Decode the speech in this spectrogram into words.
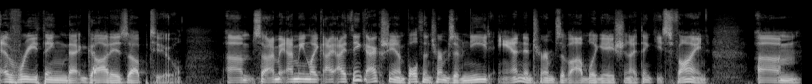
everything that God is up to. Um, so I mean, I mean, like I, I, think actually, on both in terms of need and in terms of obligation, I think he's fine. Um,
